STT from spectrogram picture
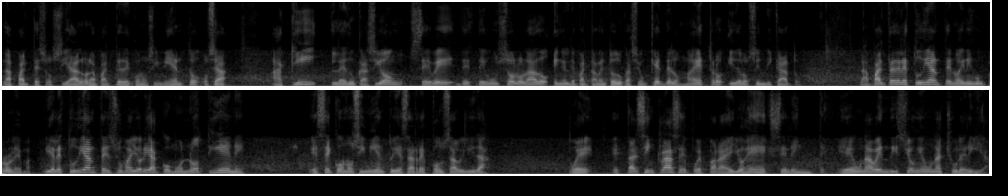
la parte social o la parte de conocimiento. O sea, aquí la educación se ve desde un solo lado en el Departamento de Educación, que es de los maestros y de los sindicatos. La parte del estudiante no hay ningún problema. Y el estudiante en su mayoría, como no tiene ese conocimiento y esa responsabilidad, pues estar sin clase, pues para ellos es excelente. Es una bendición y es una chulería.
